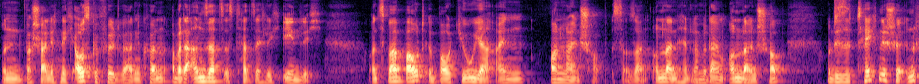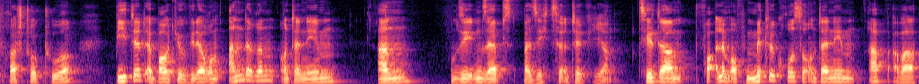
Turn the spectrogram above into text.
und wahrscheinlich nicht ausgefüllt werden können, aber der Ansatz ist tatsächlich ähnlich. Und zwar baut About You ja einen Online-Shop, ist also ein Online-Händler mit einem Online-Shop und diese technische Infrastruktur bietet About You wiederum anderen Unternehmen an, um sie eben selbst bei sich zu integrieren. Zielt da vor allem auf mittelgroße Unternehmen ab, aber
